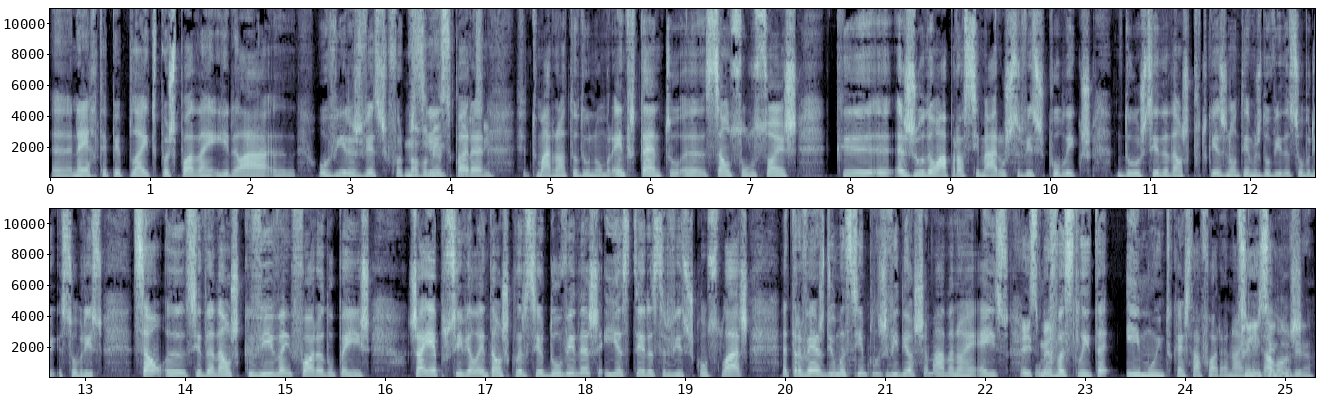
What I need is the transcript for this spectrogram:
eh, na RTP Play, depois podem ir lá eh, ouvir as vezes que for preciso Novamente, para claro tomar nota do número. Entretanto, são soluções que ajudam a aproximar os serviços públicos dos cidadãos portugueses, não temos dúvida sobre, sobre isso. São cidadãos que vivem fora do país. Já é possível, então, esclarecer dúvidas e aceder a serviços consulares através de uma simples videochamada, não é? É isso. É isso mesmo. Facilita e muito quem está fora, não é? Sim, sem longe. dúvida.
